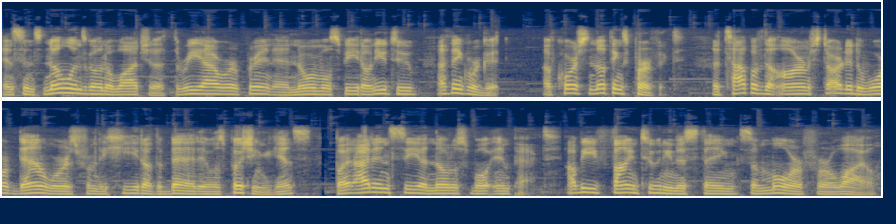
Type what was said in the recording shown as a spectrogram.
And since no one's going to watch a 3 hour print at normal speed on YouTube, I think we're good. Of course, nothing's perfect. The top of the arm started to warp downwards from the heat of the bed it was pushing against, but I didn't see a noticeable impact. I'll be fine tuning this thing some more for a while.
